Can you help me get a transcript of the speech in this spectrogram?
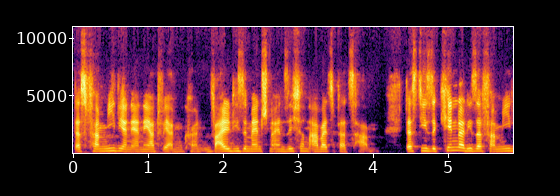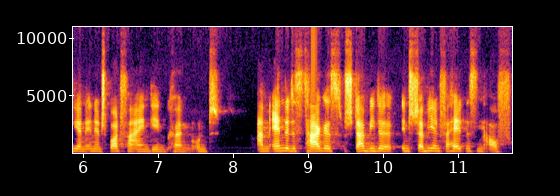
dass Familien ernährt werden können, weil diese Menschen einen sicheren Arbeitsplatz haben, dass diese Kinder dieser Familien in den Sportverein gehen können und am Ende des Tages stabile, in stabilen Verhältnissen auf,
